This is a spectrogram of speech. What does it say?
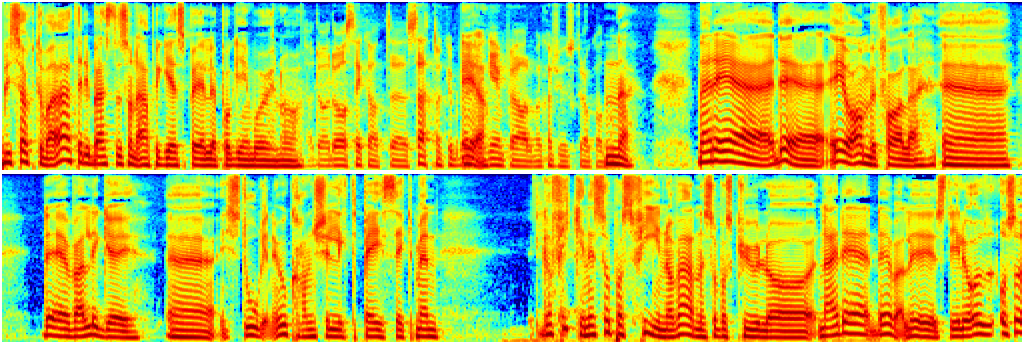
blir sagt å være et av de beste sånn RPG-spillene på Gameboyen. Og... Ja, Du, du har sikkert uh, sett noe ble- Ja. gameplay av det, men kanskje husker det akkurat. Nei. Nei, det er, det er å anbefale. Uh, det er veldig gøy. Uh, historien er jo kanskje litt basic, men grafikken er såpass fin, og verden er såpass kul, og Nei, det, det er veldig stilig. Og så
